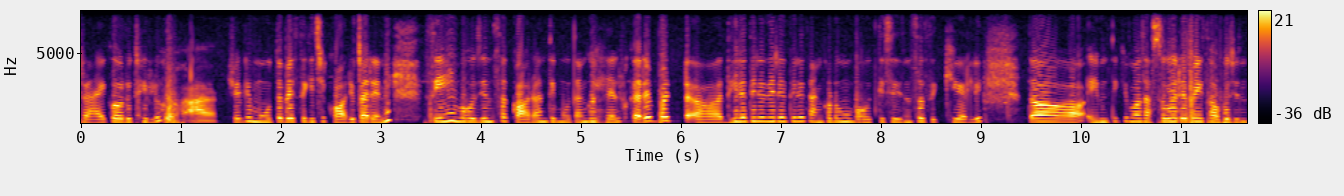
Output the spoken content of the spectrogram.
ट्राए करूँ आकचुअली मुझे बेस किसी करें सी ही बहुत जिनस करती मुझे हेल्प कै बट धीरे धीरे धीरे धीरे मुझे बहुत किसी जिन शिखिगली तो एमती कि मो शाशुघर भी सब जिन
